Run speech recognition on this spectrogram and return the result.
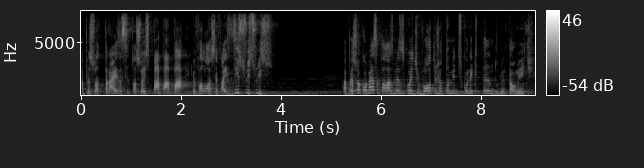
a pessoa traz as situações, pá, pá, pá. Eu falo, ó, oh, você faz isso, isso, isso. A pessoa começa a falar as mesmas coisas de volta, eu já estou me desconectando mentalmente.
